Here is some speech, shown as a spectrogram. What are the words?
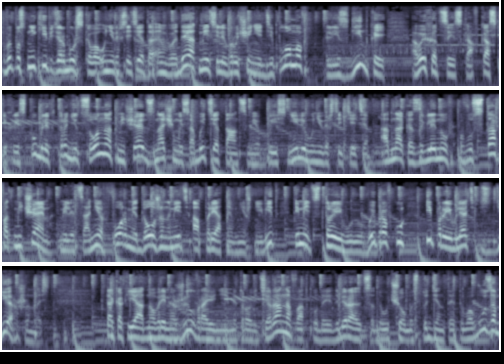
Выпускники Петербургского университета МВД отметили вручение дипломов лезгинкой, а выходцы из Кавказских республик традиционно отмечают значимые события танцами, пояснили в университете. Однако, заглянув в устав, отмечаем, милиционер в форме должен иметь опрятный внешний вид, иметь строевую выправку и проявлять сдержанность. Так как я одно время жил в районе метро ветеранов, откуда и добираются до учебы студенты этого вуза,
